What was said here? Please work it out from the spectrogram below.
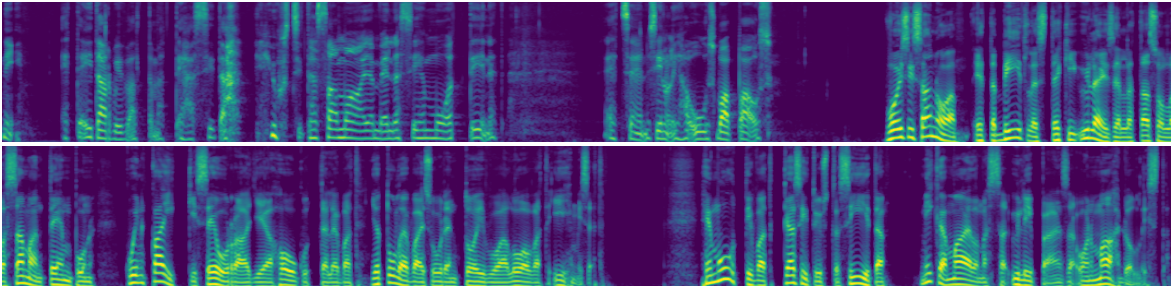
niin, että ei tarvi välttämättä tehdä sitä, just sitä samaa ja mennä siihen muottiin, että, että sen, siinä oli ihan uusi vapaus. Voisi sanoa, että Beatles teki yleisellä tasolla saman tempun kuin kaikki seuraajia houkuttelevat ja tulevaisuuden toivoa luovat ihmiset. He muuttivat käsitystä siitä, mikä maailmassa ylipäänsä on mahdollista.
